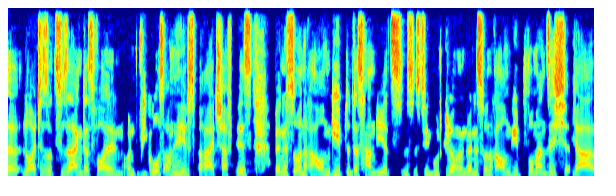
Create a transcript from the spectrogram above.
äh, Leute sozusagen das wollen und wie groß auch eine Hilfsbereitschaft ist, wenn es so einen Raum gibt, und das haben die jetzt, es ist denen gut gelungen, wenn es so einen Raum gibt, wo man sich ja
